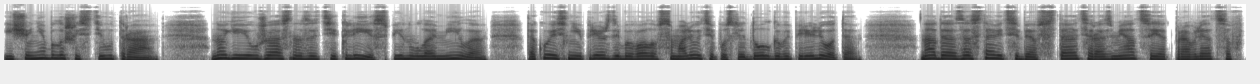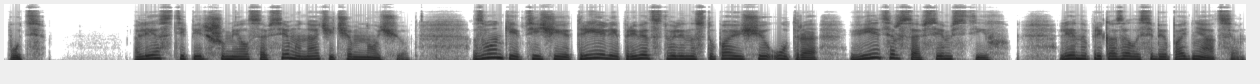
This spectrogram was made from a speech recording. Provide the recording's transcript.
Еще не было шести утра. Ноги ее ужасно затекли, спину ломило. Такое с ней прежде бывало в самолете после долгого перелета. Надо заставить себя встать, размяться и отправляться в путь. Лес теперь шумел совсем иначе, чем ночью. Звонкие птичьи трели приветствовали наступающее утро, ветер совсем стих. Лена приказала себе подняться.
